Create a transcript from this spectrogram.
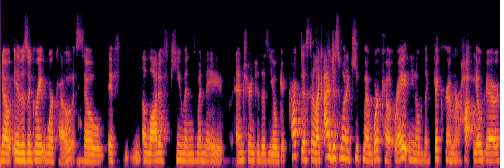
know, it was a great workout. So if a lot of humans, when they enter into this yogic practice, they're like, I just want to keep my workout, right? You know, like Bikram or hot yoga or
